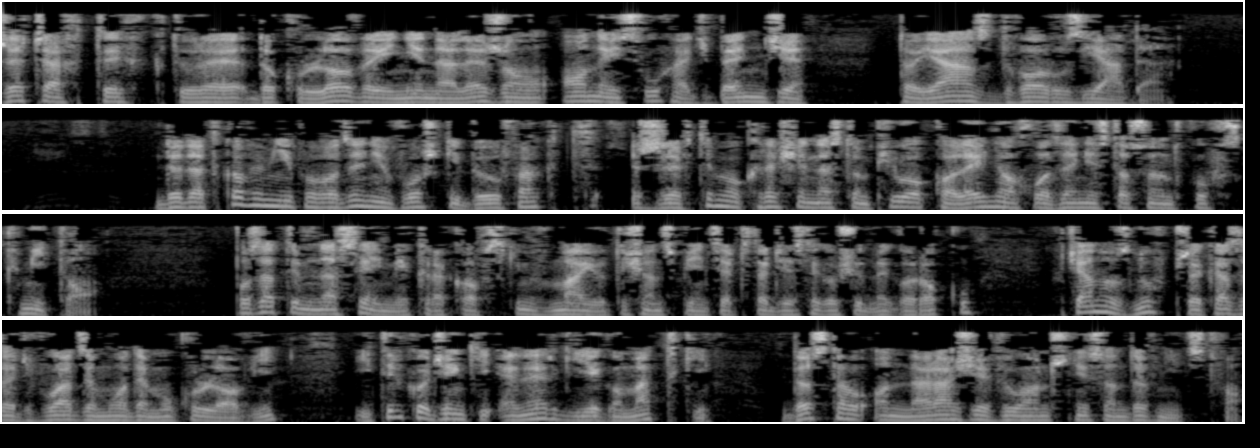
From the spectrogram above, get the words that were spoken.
rzeczach tych, które do królowej nie należą, onej słuchać będzie, to ja z dworu zjada. Dodatkowym niepowodzeniem Włoszki był fakt, że w tym okresie nastąpiło kolejne ochłodzenie stosunków z Kmitą. Poza tym na Sejmie Krakowskim w maju 1547 roku chciano znów przekazać władzę młodemu królowi i tylko dzięki energii jego matki dostał on na razie wyłącznie sądownictwo.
